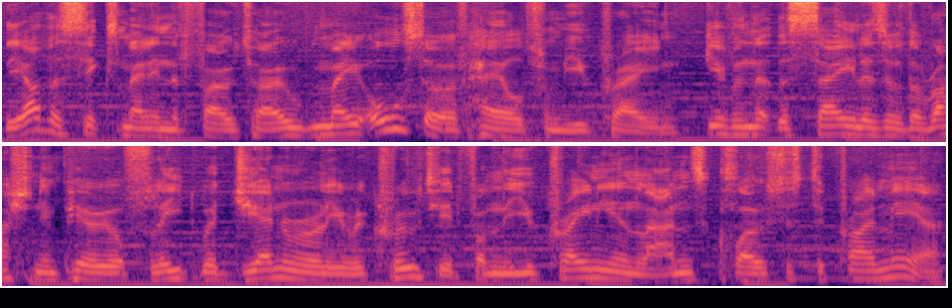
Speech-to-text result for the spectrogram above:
The other six men in the photo may also have hailed from Ukraine, given that the sailors of the Russian Imperial Fleet were generally recruited from the Ukrainian lands closest to Crimea.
